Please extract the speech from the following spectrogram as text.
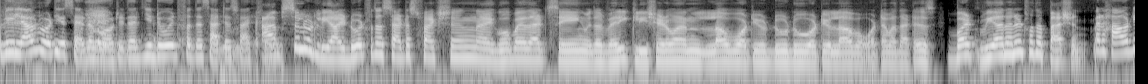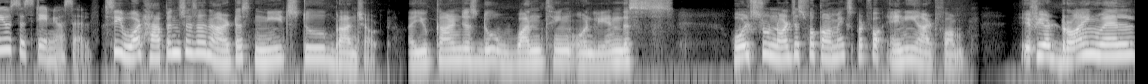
we loved what you said about it, that you do it for the satisfaction. Absolutely. I do it for the satisfaction. I go by that saying with a very cliched one love what you do, do what you love, or whatever that is. But we are in it for the passion. But how do you sustain yourself? See, what happens is an artist needs to branch out. Uh, You can't just do one thing only. And this holds true not just for comics, but for any art form. If you're drawing well,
